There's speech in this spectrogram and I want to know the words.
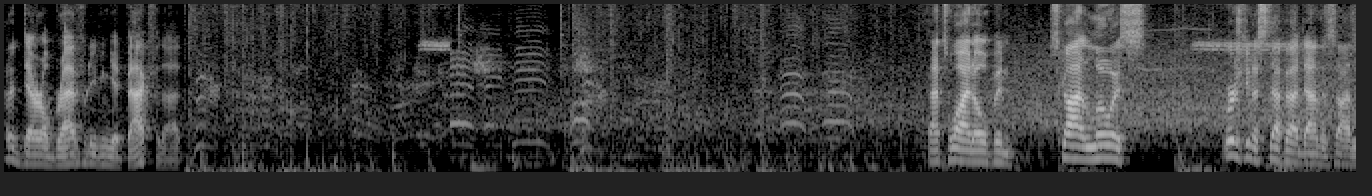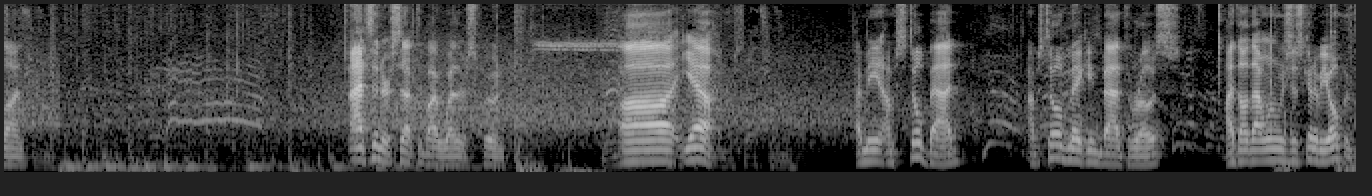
How did Daryl Bradford even get back for that? That's wide open. Scott Lewis. We're just going to step out down the sideline. That's intercepted by Weatherspoon. Uh, yeah. I mean, I'm still bad. I'm still making bad throws. I thought that one was just going to be open.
